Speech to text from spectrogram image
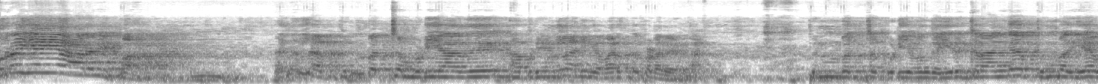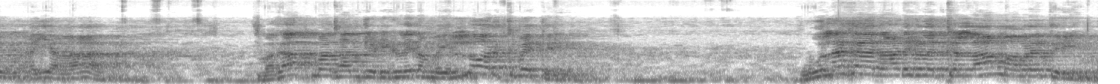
உரையை ஆரம்பிப்பார். அதனால பின்பற்ற முடியாது அப்படின்லாம் நீங்க வருத்தப்பட வேண்டாம். பின்பற்றக்கூடியவங்க இருக்கிறாங்க பின்ப ஏன் ஐயா மகாத்மா காந்தியடிகளை நம்ம எல்லோருக்குமே தெரியும். உலக நாடுகளுக்கெல்லாம் அவரை தெரியும்.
